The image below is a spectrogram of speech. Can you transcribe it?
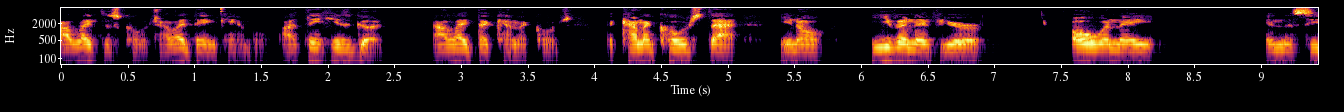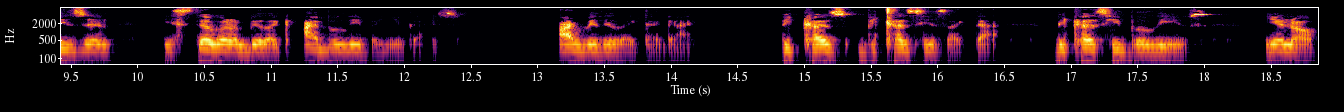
I like this coach. I like Dan Campbell. I think he's good. I like that kind of coach. The kind of coach that you know, even if you're 0 and 8 in the season, he's still gonna be like, I believe in you guys. I really like that guy because because he's like that because he believes, you know.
